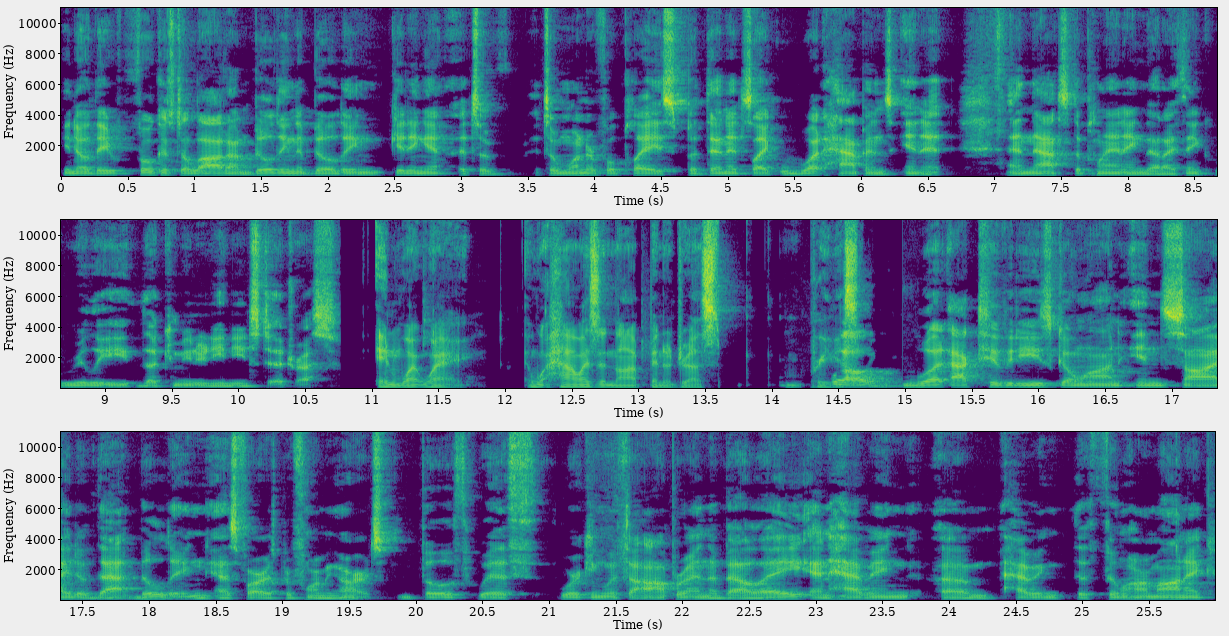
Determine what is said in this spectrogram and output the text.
you know, they focused a lot on building the building, getting it. It's a it's a wonderful place, but then it's like what happens in it, and that's the planning that I think really the community needs to address. In what way? How has it not been addressed previously? Well, what activities go on inside of that building as far as performing arts, both with working with the opera and the ballet, and having um, having the Philharmonic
